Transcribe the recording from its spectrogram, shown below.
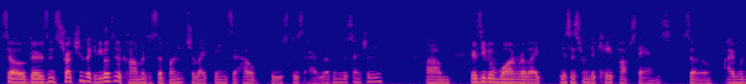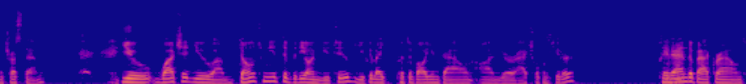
so there's instructions like if you go to the comments it's a bunch of like things that help boost this ad revenue essentially um there's even one where like this is from the k-pop stands so i'm going to trust them you watch it you um don't mute the video on youtube you could like put the volume down on your actual computer play that Mhm. in the background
